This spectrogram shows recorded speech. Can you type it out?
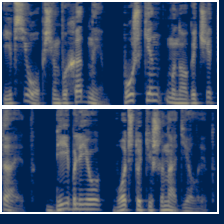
и всеобщим выходным. Пушкин много читает. Библию, вот что тишина делает.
